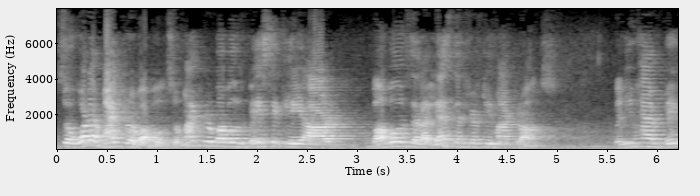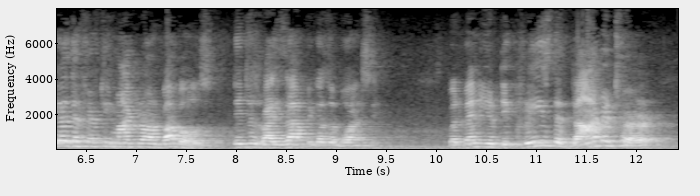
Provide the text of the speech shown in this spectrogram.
So what are microbubbles? So microbubbles basically are bubbles that are less than 50 microns. When you have bigger than 50 micron bubbles, they just rise up because of buoyancy. But when you decrease the diameter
